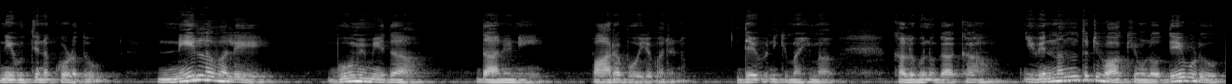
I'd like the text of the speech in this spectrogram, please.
నీవు తినకూడదు. నీళ్ళ వలె భూమి మీద దానిని పారబోయవలెను. దేవునికి మహిమ కలుగునుగాక. ఈ విన్నంతటి వాక్యంలో దేవుడు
